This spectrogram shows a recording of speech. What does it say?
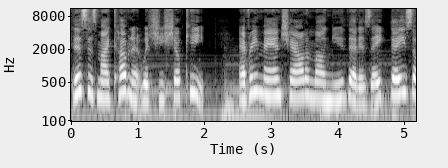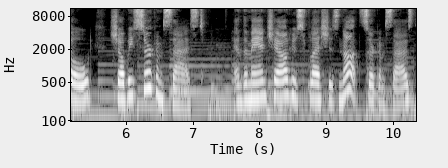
This is my covenant which ye shall keep. Every man child among you that is eight days old shall be circumcised, and the man child whose flesh is not circumcised,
